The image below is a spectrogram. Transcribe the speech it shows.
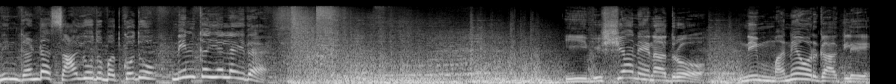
ನಿನ್ ಗಂಡ ಸಾಯೋದು ಬದುಕೋದು ನಿನ್ ಕೈಯಲ್ಲೇ ಇದೆ. ಈ ವಿಷಯನೇನಾದ್ರೂ ನಿಮ್ ಮನೆಯವ್ರಿಗಾಗ್ಲಿ,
